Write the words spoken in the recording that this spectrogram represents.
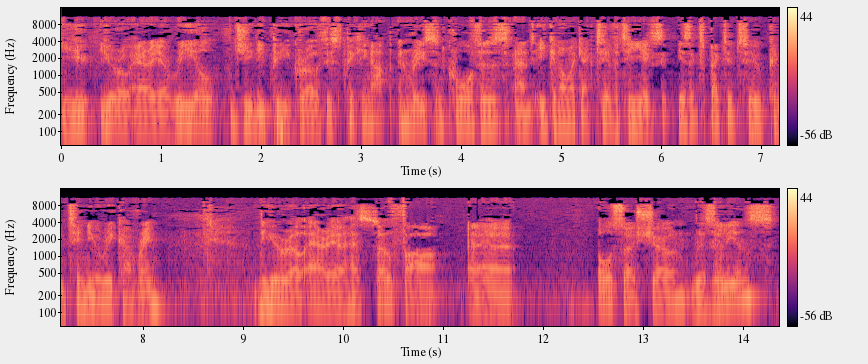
Euro area real GDP growth is picking up in recent quarters and economic activity is, is expected to continue recovering. The euro area has so far uh, also shown resilience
